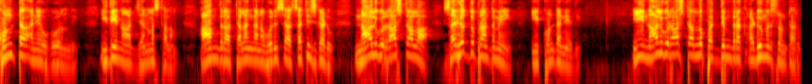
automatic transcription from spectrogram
కొంట అనే ఒక ఊరుంది. ఇది నా జన్మస్థలం. ఆంధ్ర తెలంగాణ ఒరిస్సా ఛత్తీస్గఢ్ నాలుగు రాష్ట్రాల సరిహద్దు ప్రాంతమే ఈ కొండ అనేది. ఈ నాలుగు రాష్ట్రాల్లో పద్దెనిమిది రకాల అడవి మనుషులు ఉంటారు.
